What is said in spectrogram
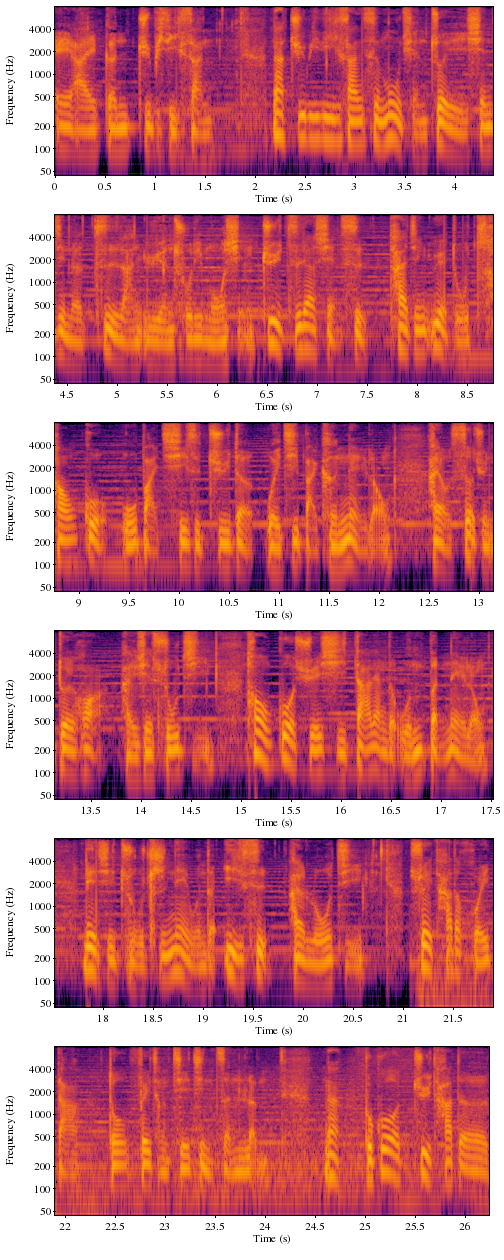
AI 跟 GPT 三。那 GPT 三是目前最先进的自然语言处理模型。据资料显示，它已经阅读超过五百七十 G 的维基百科内容，还有社群对话，还有一些书籍。透过学习大量的文本内容，练习组织内文的意思还有逻辑，所以它的回答都非常接近真人。那不过，据它的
